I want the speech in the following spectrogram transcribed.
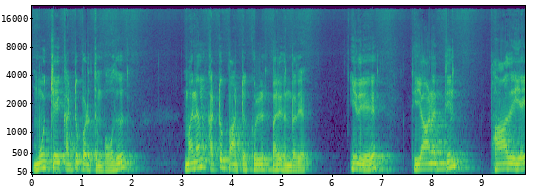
மூச்சை கட்டுப்படுத்தும் போது மனம் கட்டுப்பாட்டுக்குள் வருகின்றது. இது தியானத்தின் பாதையை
